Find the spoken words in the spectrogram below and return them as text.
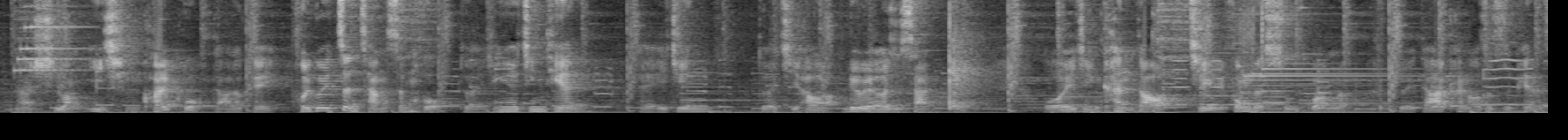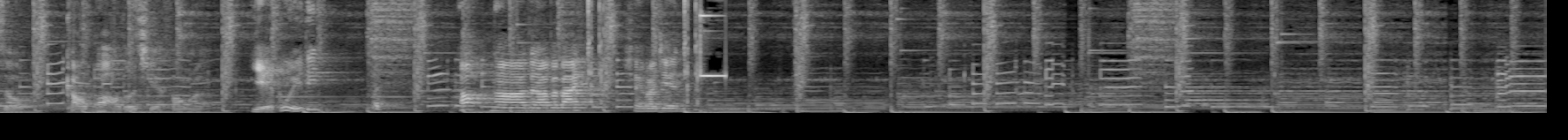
那希望疫情快过，大家都可以回归正常生活。对，因为今天，哎，已经对几号了？六月二十三。我已经看到解封的曙光了。所以，大家看到这支片的时候，搞不好都解封了，也不一定。好，那大家拜拜，下礼拜见。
